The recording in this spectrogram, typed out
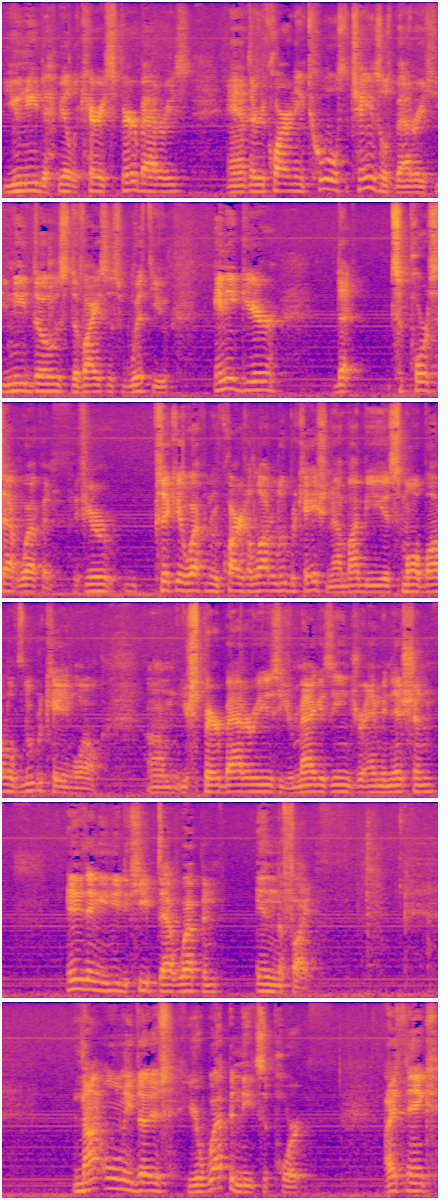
you need to be able to carry spare batteries. And if they require any tools to change those batteries, you need those devices with you. Any gear that supports that weapon. If your particular weapon requires a lot of lubrication, that might be a small bottle of lubricating oil. Um, your spare batteries, your magazines, your ammunition, anything you need to keep that weapon in the fight. Not only does your weapon need support, I think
